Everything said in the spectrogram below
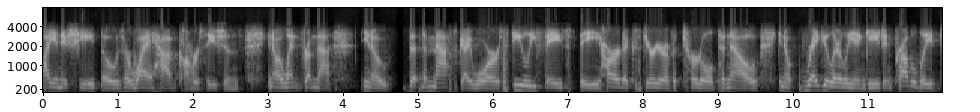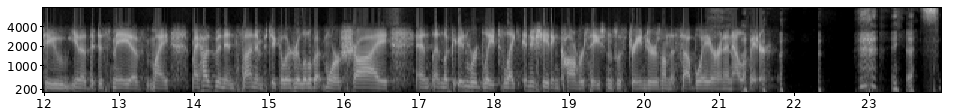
I initiate those or why I have conversations. You know, I went from that, you know, the, the mask I wore, steely faced, the hard exterior of a turtle to now, you know, regularly engaging, probably to, you know, the dismay of my, my husband and son in particular, who are a little bit more shy and, and look inwardly to like initiating conversations with strangers on the subway or in an elevator. yes.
